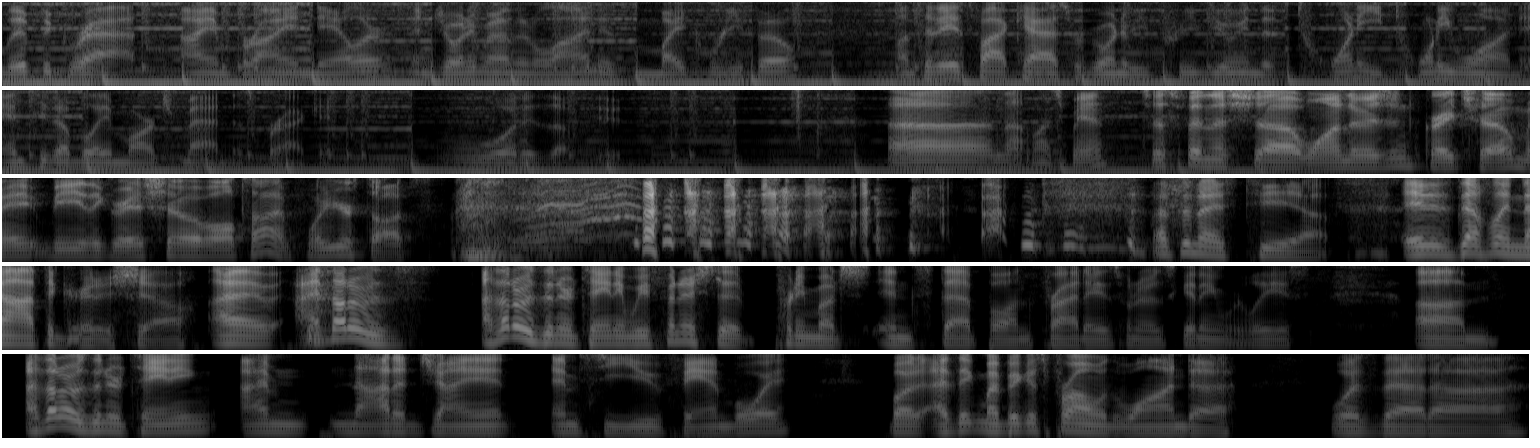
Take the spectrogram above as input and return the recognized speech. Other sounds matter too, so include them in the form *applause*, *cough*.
Live to Grasp. I am Brian Naylor, and joining me on the line is Mike Refo. On today's podcast, we're going to be previewing the 2021 NCAA March Madness bracket. What is up, dude? Uh, not much, man. Just finished uh, WandaVision. Great show. May be the greatest show of all time. What are your thoughts? *laughs* *laughs* That's a nice tee up. It is definitely not the greatest show. I I thought it was I thought it was entertaining. We finished it pretty much in step on Fridays when it was getting released. Um, I thought it was entertaining. I'm not a giant MCU fanboy, but I think my biggest problem with Wanda was that uh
